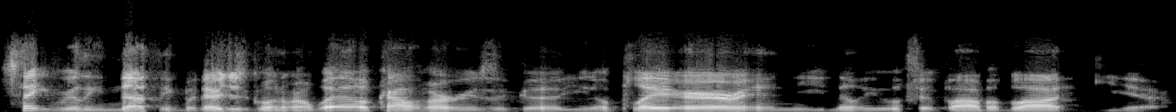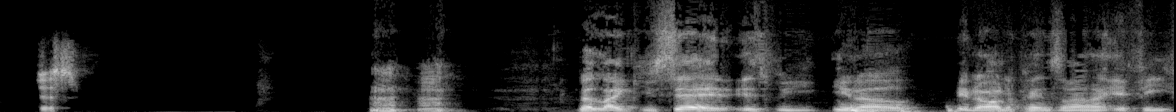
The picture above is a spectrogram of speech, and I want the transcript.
say really nothing, but they're just going around. Well, Kyler Murray is a good you know player, and you know he will fit. Blah blah blah. Yeah, just. but like you said, is we you know it all depends on if he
